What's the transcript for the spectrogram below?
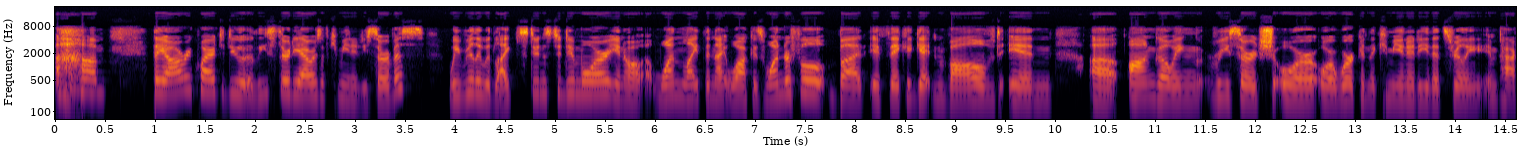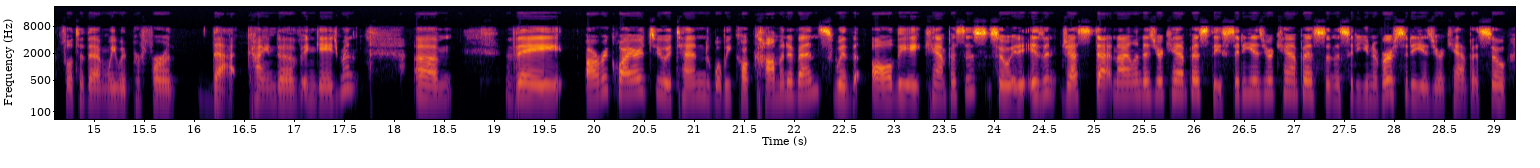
Um, they are required to do at least 30 hours of community service. We really would like students to do more. You know, one light the night walk is wonderful, but if they could get involved in uh, ongoing research or or work in the community that's really impactful to them, we would prefer that kind of engagement. Um, they are required to attend what we call common events with all the eight campuses. So it isn't just Staten Island as your campus, the city is your campus, and the city university is your campus. So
